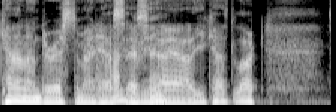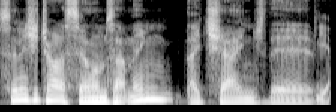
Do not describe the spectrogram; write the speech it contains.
can't underestimate how savvy 100%. they are. You can't like. As soon as you're trying to sell them something, they change their Yeah.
